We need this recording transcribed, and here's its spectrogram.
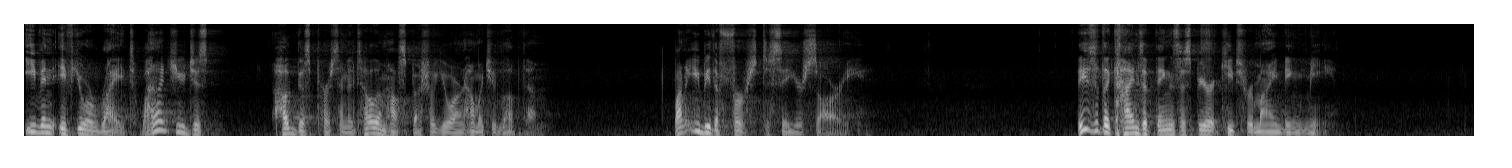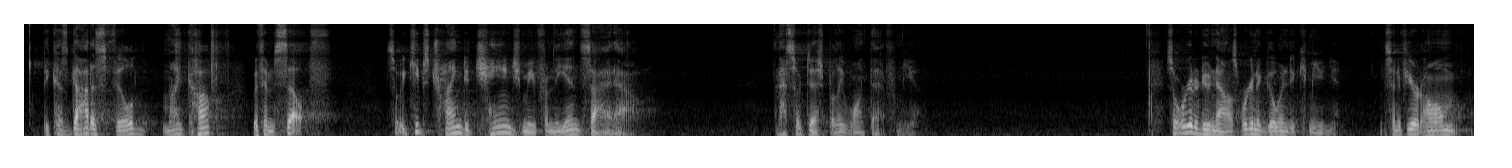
Even if you're right, why don't you just hug this person and tell them how special you are and how much you love them? Why don't you be the first to say you're sorry? These are the kinds of things the Spirit keeps reminding me. Because God has filled my cup with Himself. So He keeps trying to change me from the inside out. And I so desperately want that from you. So, what we're going to do now is we're going to go into communion. Listen, if you're at home,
